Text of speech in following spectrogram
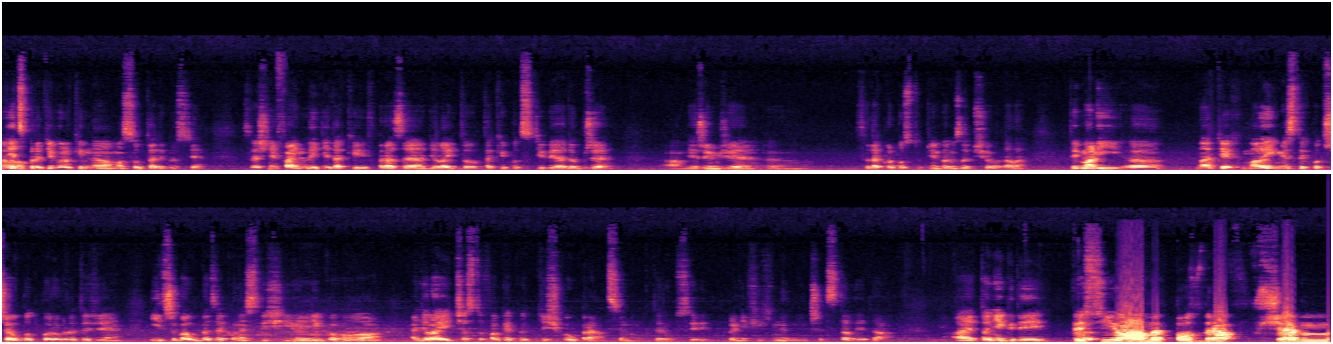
Ano. nic proti velkým nemám a jsou tady prostě strašně fajn lidi taky v Praze a dělají to taky poctivě a dobře. A věřím, že eh, se takhle postupně budeme zlepšovat. Ale ty malí eh, na těch malých městech potřebují podporu, protože ji třeba vůbec jako neslyší od Hmm. nikoho a, a dělají často fakt jako těžkou práci, no, kterou si plně všichni neumí představit. A, a je to někdy Vysíláme pozdrav všem,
